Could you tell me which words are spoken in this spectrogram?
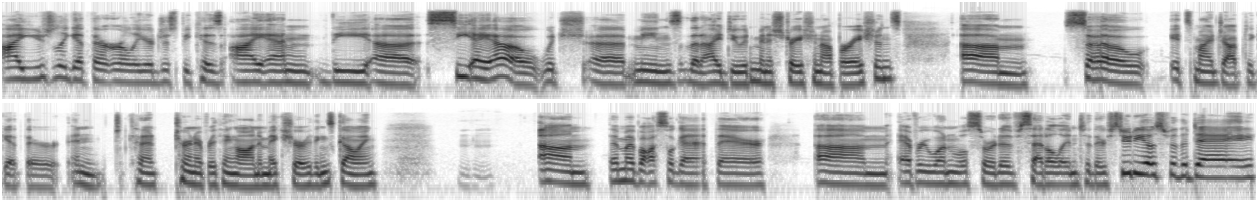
I usually get there earlier just because I am the uh, CAO, which uh, means that I do administration operations. Um, so it's my job to get there and kind of turn everything on and make sure everything's going. Mm-hmm. Um, then my boss will get there. Um, everyone will sort of settle into their studios for the day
